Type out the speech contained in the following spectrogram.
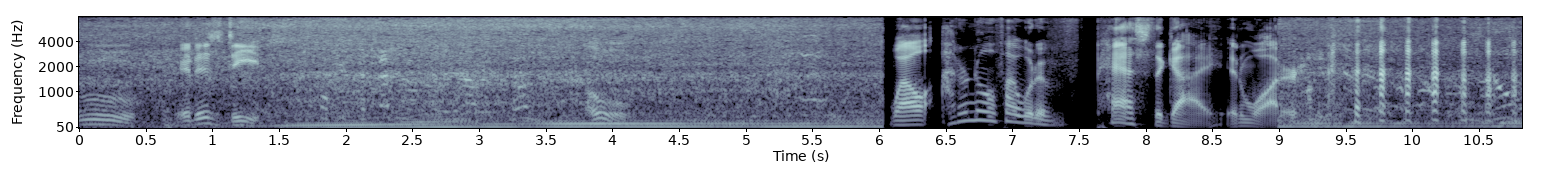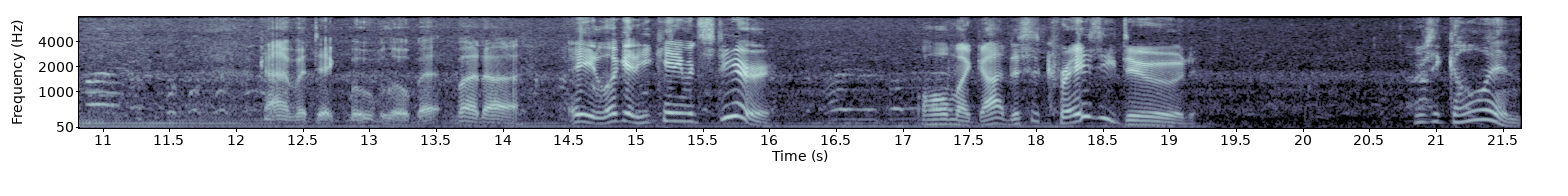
Ooh, it is deep. Oh. Well, I don't know if I would have passed the guy in water. kind of a dick move a little bit, but uh, hey, look at he can't even steer. Oh my god, this is crazy, dude. Where's he going?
